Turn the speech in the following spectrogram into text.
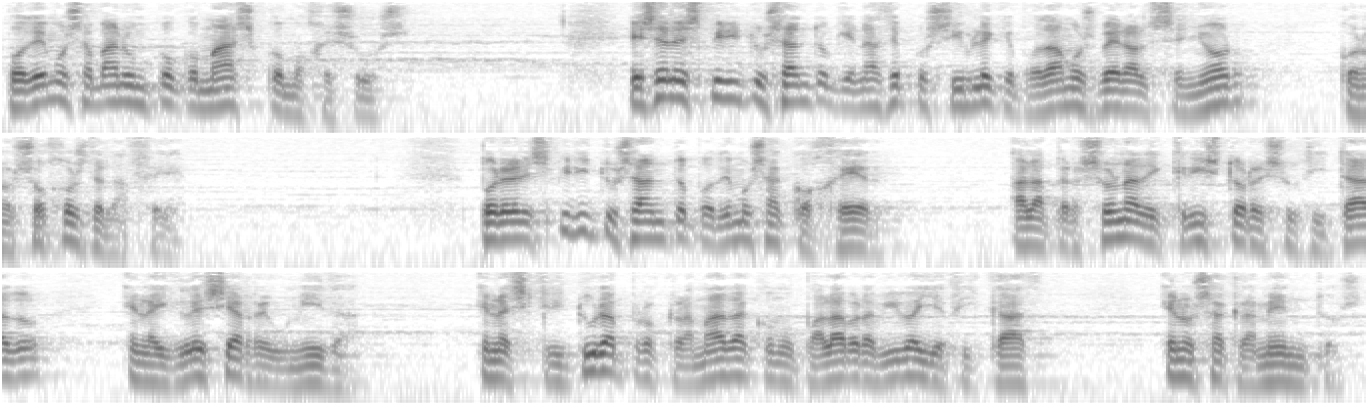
podemos amar un poco más como Jesús. Es el Espíritu Santo quien hace posible que podamos ver al Señor con los ojos de la fe. Por el Espíritu Santo podemos acoger a la persona de Cristo resucitado en la Iglesia reunida, en la Escritura proclamada como palabra viva y eficaz, en los sacramentos,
